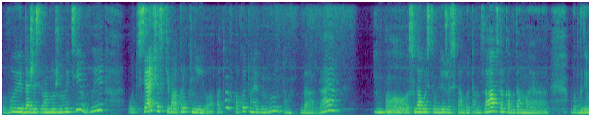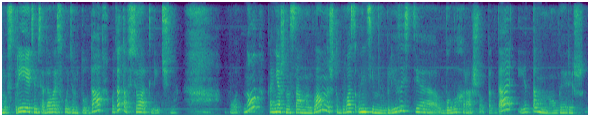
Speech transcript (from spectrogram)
вы, даже если вам нужно уйти, вы вот всячески вокруг нее, а потом в какой-то момент, ну, там, дорогая, с удовольствием вижусь с тобой там завтра, когда мы, вот где мы встретимся, давай сходим туда, вот это все отлично. Вот. Но, конечно, самое главное, чтобы у вас в интимной близости было хорошо. Тогда это многое решит.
